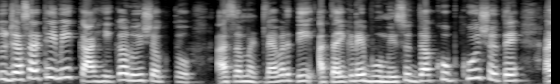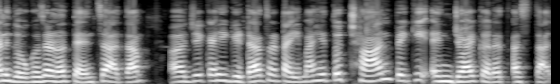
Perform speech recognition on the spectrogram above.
तुझ्यासाठी मी काही करू शकतो. असं म्हटल्यावरती आता इकडे भूमीसुद्धा खूप खुश होते आणि दोघं जण आता जे काही गिटारचा टाईम आहे तो छानपैकी एन्जॉय करत असतात.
